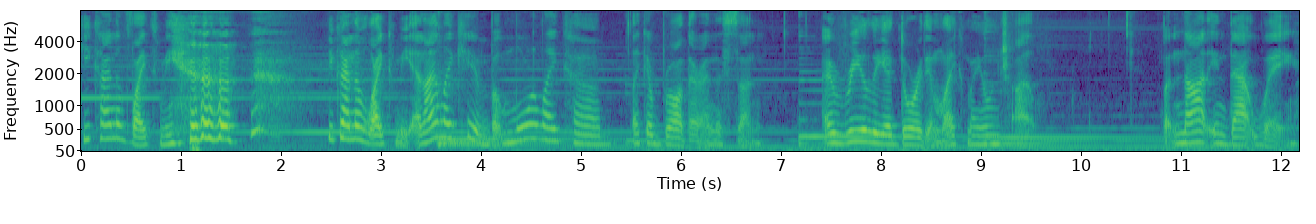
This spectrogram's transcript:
he kind of liked me. kind of like me, and I like him, but more like a like a brother and a son. I really adored him like my own child, but not in that way.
